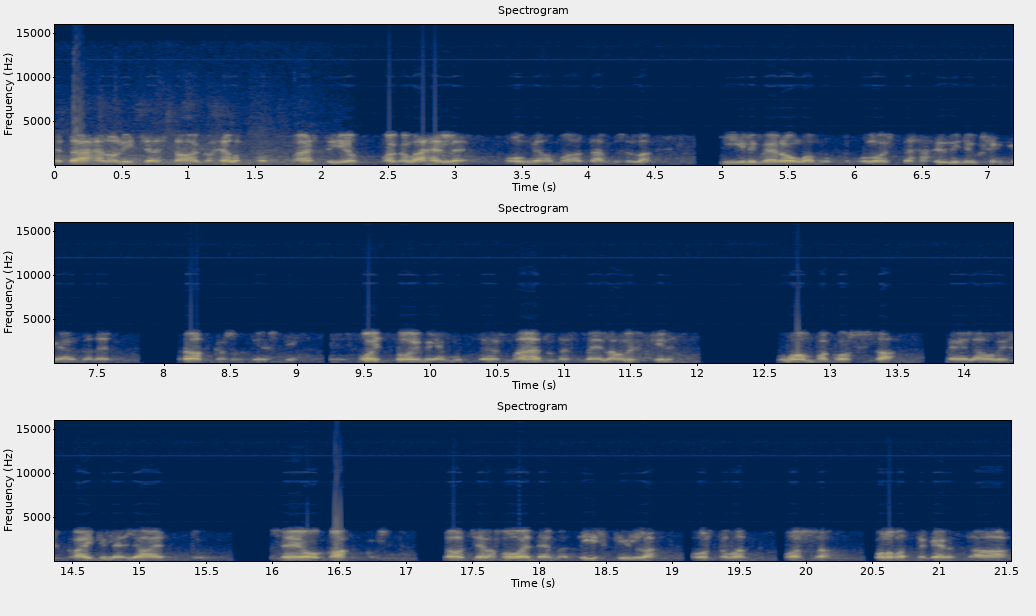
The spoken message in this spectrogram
Ja tämähän on itse asiassa aika helppo. Päästiin jo aika lähelle ongelmaa tämmöisellä hiiliverolla, mutta mulla olisi tähän hyvin yksinkertainen ratkaisu tietysti. Voit toimia, mutta jos mä että meillä olisikin lompakossa, meillä olisi kaikille jaettu CO2. Sä oot siellä H&M-tiskillä ostamassa kolmatta kertaa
